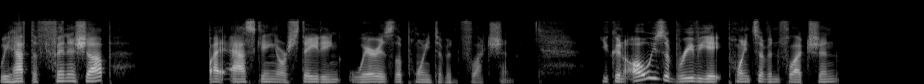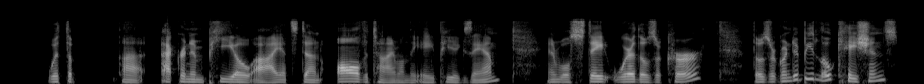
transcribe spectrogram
We have to finish up by asking or stating where is the point of inflection. You can always abbreviate points of inflection with the uh, acronym POI. It's done all the time on the AP exam, and we'll state where those occur. Those are going to be locations.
